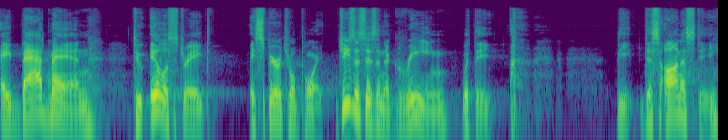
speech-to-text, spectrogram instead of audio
a bad man to illustrate a spiritual point. Jesus isn't agreeing with the, the dishonesty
